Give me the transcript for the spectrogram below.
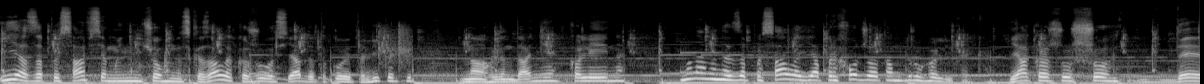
і я записався, мені нічого не сказали. Кажу, ось я до такої-то лікарки на оглядання колейне. Вона мене записала, я приходжу, а там друга лікарка. Я кажу, що де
